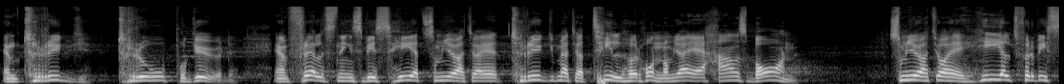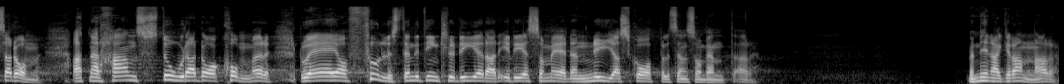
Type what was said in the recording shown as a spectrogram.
en trygg tro på Gud. En frälsningsvisshet som gör att jag är trygg med att jag tillhör honom. Jag är hans barn. Som gör att jag är helt förvissad om att när hans stora dag kommer, då är jag fullständigt inkluderad i det som är den nya skapelsen som väntar. Men mina grannar,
